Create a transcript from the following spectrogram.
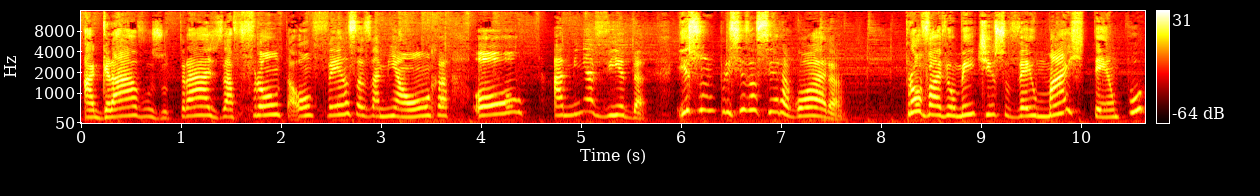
agravos, ultrajes, afronta, ofensas à minha honra ou à minha vida. Isso não precisa ser agora. Provavelmente isso veio mais tempo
